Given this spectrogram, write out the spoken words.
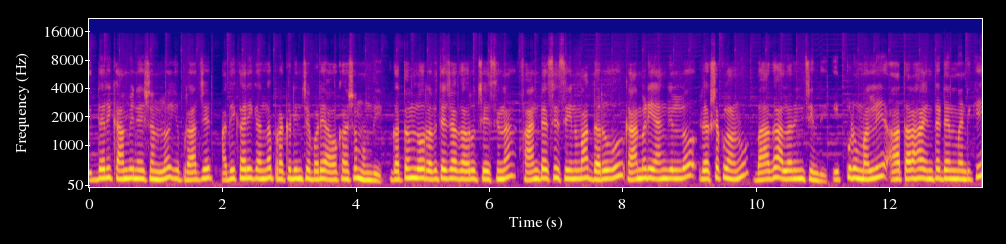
ఇద్దరి కాంబినేషన్లో ఈ ప్రాజెక్ట్ అధికారికంగా ప్రకటించబడే అవకాశం ఉంది. గతంలో రవితేజ గారు చేసిన ఫ్యాంటసీ సినిమా దరువు కామెడీ యాంగిల్లో ప్రేక్షకులను బాగా అలరించింది. ఇప్పుడు మళ్ళీ ఆ తరహా ఎంటర్టైన్మెంట్కి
